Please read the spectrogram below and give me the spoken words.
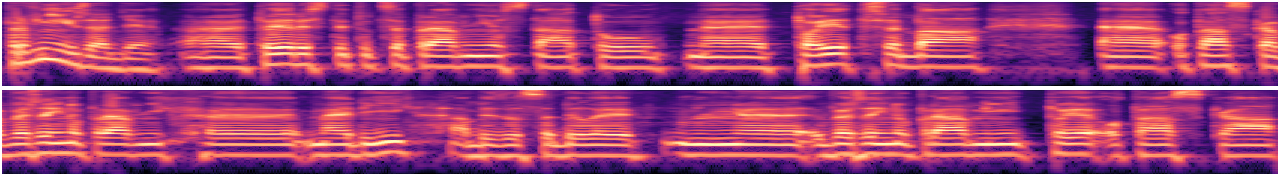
první řadě, to je restituce právního státu, to je třeba otázka veřejnoprávních médií, aby zase byly mm, veřejnoprávní, to je otázka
